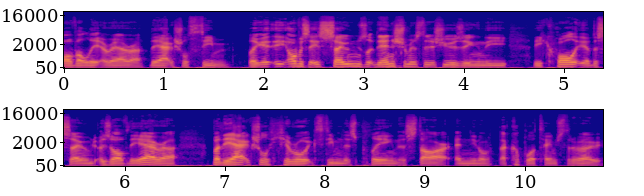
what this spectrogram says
of a later era. The actual theme, like it, it, obviously, it sounds like the instruments that it's using, the the quality of the sound is of the era, but the actual heroic theme that's playing at the start and you know a couple of times throughout,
